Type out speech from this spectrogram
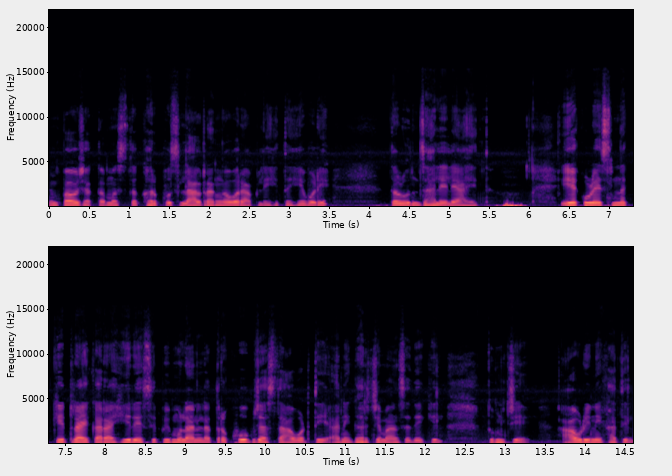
तुम्ही पाहू शकता मस्त खरपूस लाल रंगावर आपले इथं हे वडे तळून झालेले आहेत. एक वेळेस नक्की ट्राय करा. ही रेसिपी मुलांना तर खूप जास्त आवडते आणि घरचे माणसं देखील तुमचे आवडीने खातील.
